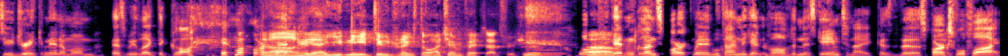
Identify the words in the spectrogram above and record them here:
two drink minimum, as we like to call him. oh yeah, you need two drinks to watch him pitch. That's for sure. Well, if Um, you're getting Glenn Sparkman, it's time to get involved in this game tonight because the sparks will fly.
